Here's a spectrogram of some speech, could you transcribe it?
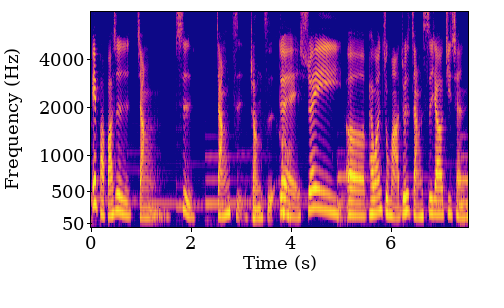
因为爸爸是长四长子，长子对，哦、所以呃，排湾族嘛，就是长四要继承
